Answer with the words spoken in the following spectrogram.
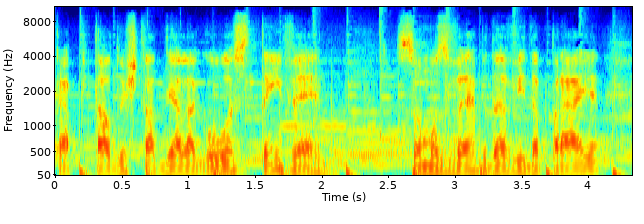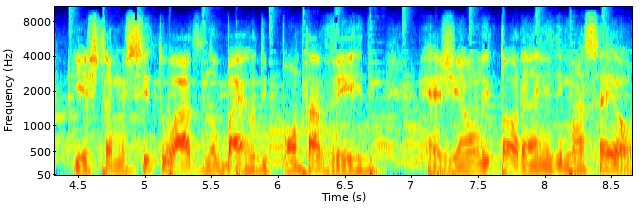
capital do estado de Alagoas, tem verbo. Somos Verbo da Vida Praia e estamos situados no bairro de Ponta Verde, região litorânea de Maceió.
